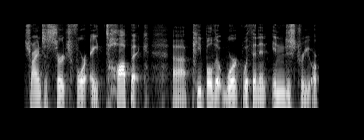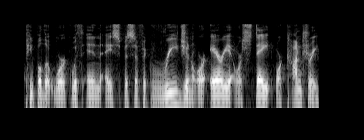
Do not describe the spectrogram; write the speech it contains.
trying to search for a topic, uh, people that work within an industry or people that work within a specific region or area or state or country,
